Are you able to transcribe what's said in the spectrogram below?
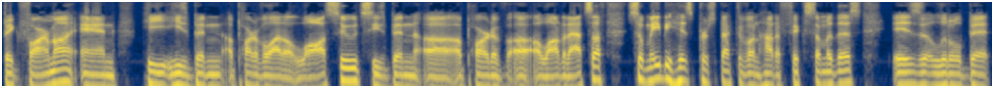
big pharma. And he, he's been a part of a lot of lawsuits. He's been uh, a part of uh, a lot of that stuff. So maybe his perspective on how to fix some of this is a little bit,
